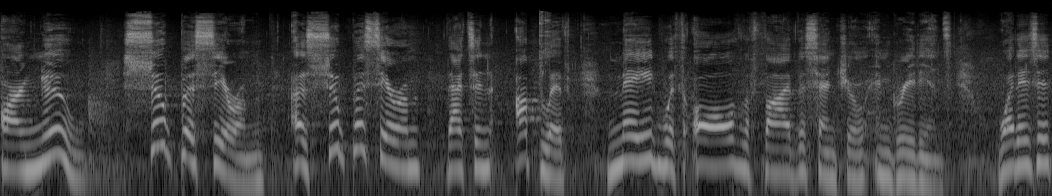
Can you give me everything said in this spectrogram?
our new super serum, a super serum that's an uplift made with all the five essential ingredients. What is it?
